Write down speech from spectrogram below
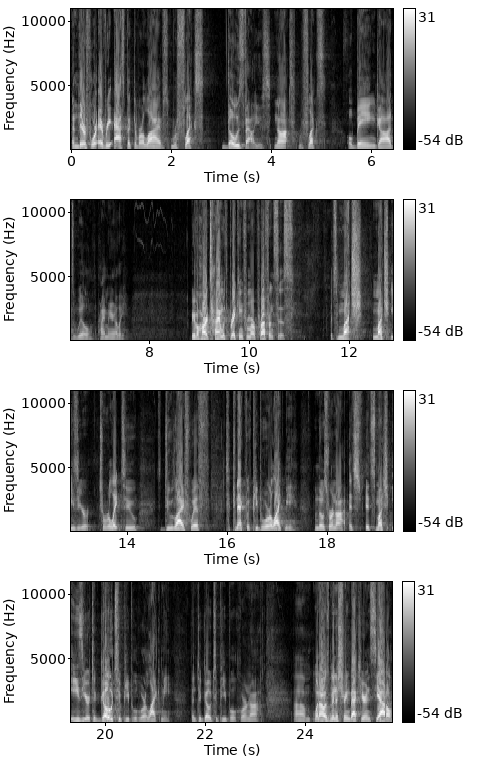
And therefore, every aspect of our lives reflects those values, not reflects obeying God's will primarily. We have a hard time with breaking from our preferences. It's much, much easier to relate to, to do life with, to connect with people who are like me than those who are not. It's, it's much easier to go to people who are like me than to go to people who are not. Um, when I was ministering back here in Seattle,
